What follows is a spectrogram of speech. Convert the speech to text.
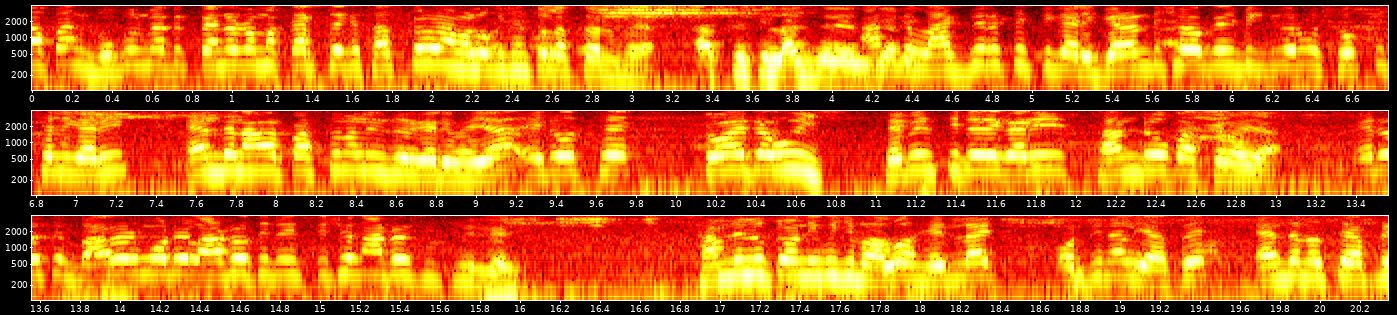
না পান গুগল ম্যাপে প্যানোরামা কার্ড থেকে সার্চ করবেন আমার লোকেশন চলে আসতে পারেন ভাইয়া। আজকে কি লাক্সারিয়াস গাড়ি? আজকে লাক্সারিয়াস একটি গাড়ি। গ্যারান্টি সহকারে বিক্রি করব শক্তিশালী গাড়ি। এন্ড দেন আমার পার্সোনাল ইউজের গাড়ি ভাইয়া। এটা হচ্ছে টয়োটা উইশ সেভেন সিটারের গাড়ি সানরুফ আছে ভাইয়া। এটা হচ্ছে বারোর মডেল আঠারো রেজিস্ট্রেশন আঠারো সিসির গাড়ি। সামনে লুকটা অনেক বেশি ভালো হেডলাইট অরিজিনালি আছে। এন্ড দেন হচ্ছে আপনি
